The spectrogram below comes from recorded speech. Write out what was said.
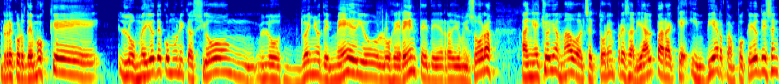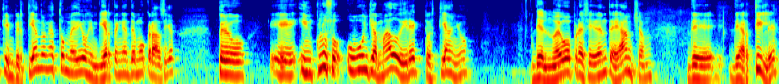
Recordemos que los medios de comunicación, los dueños de medios, los gerentes de radioemisoras han hecho llamado al sector empresarial para que inviertan, porque ellos dicen que invirtiendo en estos medios invierten en democracia, pero eh, incluso hubo un llamado directo este año del nuevo presidente de AmCham, de, de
